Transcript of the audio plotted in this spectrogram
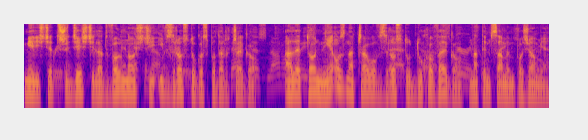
Mieliście 30 lat wolności i wzrostu gospodarczego, ale to nie oznaczało wzrostu duchowego na tym samym poziomie.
